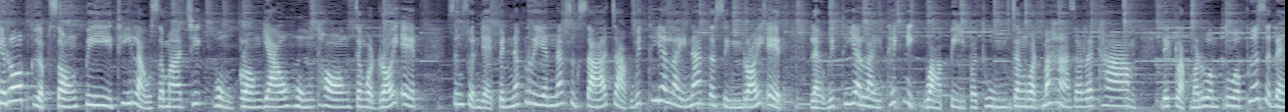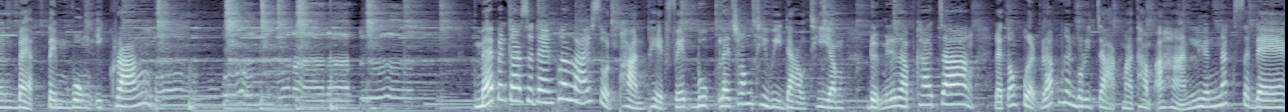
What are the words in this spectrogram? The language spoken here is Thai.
ในรอบเกือบ 2 ปีที่เหล่าสมาชิกวงกลองยาวหงทอง จังหวัดร้อยเอ็ด ซึ่งส่วนใหญ่เป็นนักเรียนนักศึกษาจากวิทยาลัยนาฏศิลป์ร้อยเอ็ด และวิทยาลัยเทคนิควาปีปทุม จังหวัดมหาสารคาม ได้กลับมารวมตัวเพื่อแสดงแบบเต็มวงอีกครั้ง แม้เป็นการแสดงเพื่อไลฟ์สดผ่านเพจ Facebook และช่องทีวีดาวเทียม โดยไม่ได้รับค่าจ้าง และต้องเปิดรับเงินบริจาคมาทำอาหารเลี้ยงนักแสดง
